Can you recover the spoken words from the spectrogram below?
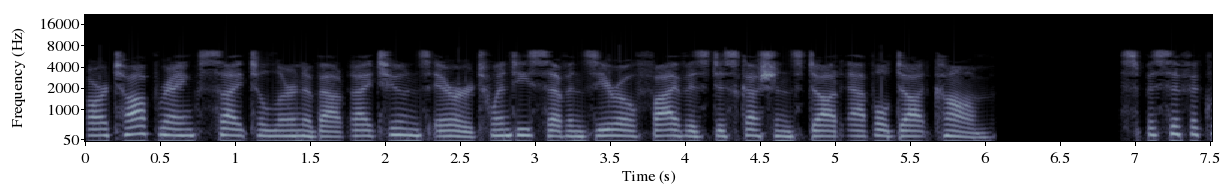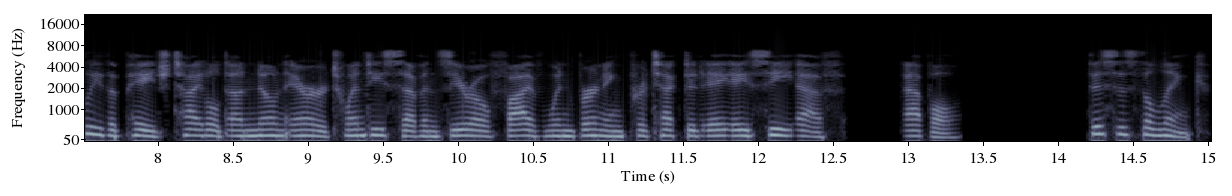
Our top-ranked site to learn about iTunes Error 2705 is discussions.apple.com. Specifically the page titled Unknown Error 2705 When Burning Protected AACF, Apple. This is the link.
